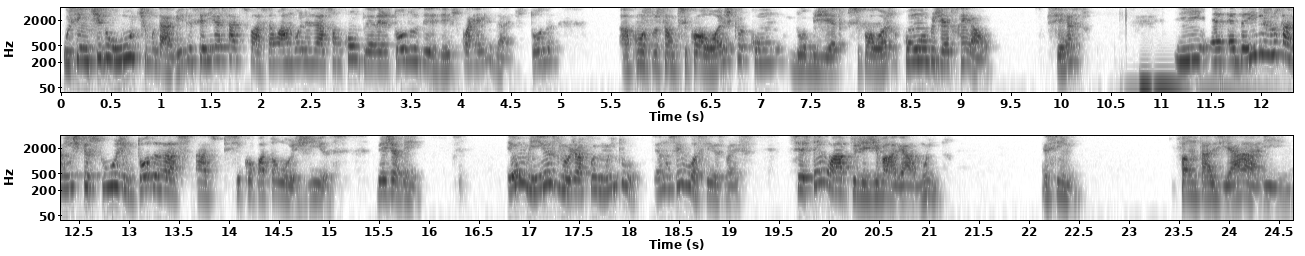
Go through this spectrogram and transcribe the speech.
o sentido último da vida seria a satisfação, a harmonização completa de todos os desejos com a realidade. Toda a construção psicológica com, do objeto psicológico com o um objeto real. Certo? E é, é daí justamente que surgem todas as, as psicopatologias. Veja bem, eu mesmo já fui muito. Eu não sei vocês, mas vocês têm o hábito de devagar muito? Assim, fantasiar e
